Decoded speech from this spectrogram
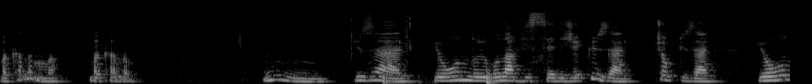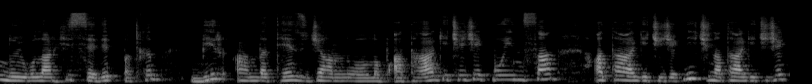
Bakalım mı? Bakalım. Hmm, güzel. Yoğun duygular hissedecek. Güzel. Çok güzel. Yoğun duygular hissedip bakın bir anda tez canlı olup atağa geçecek bu insan. Atağa geçecek. Niçin atağa geçecek?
